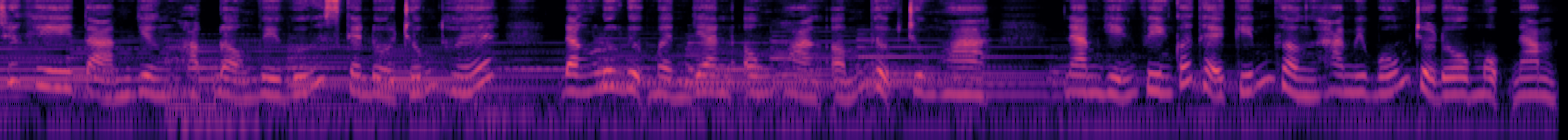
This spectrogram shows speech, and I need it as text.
trước khi tạm dừng hoạt động vì vướng scandal trốn thuế, Đặng lương được mệnh danh ông hoàng ẩm thực Trung Hoa. Nam diễn viên có thể kiếm gần 24 triệu đô một năm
